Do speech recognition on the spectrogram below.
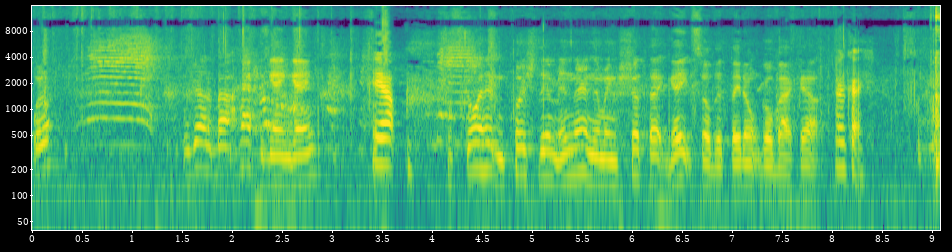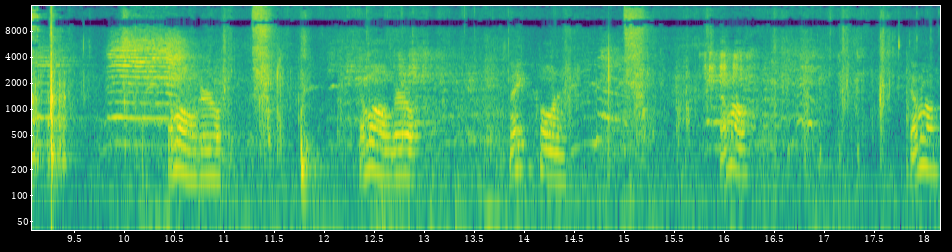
Well, we got about half the gang gang. Yep. Let's go ahead and push them in there, and then we can shut that gate so that they don't go back out. Okay. Come on, girl. Come on, girl. Make a corner. Come on. Come on.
